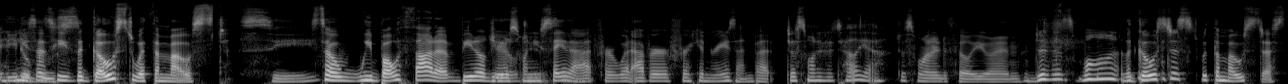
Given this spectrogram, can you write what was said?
And he says he's the ghost with the most. see. So we both thought of Beetlejuice, when you say yeah. that for whatever freaking reason, but just wanted to tell you. Just wanted to fill you in. Just want the ghostest with the mostest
